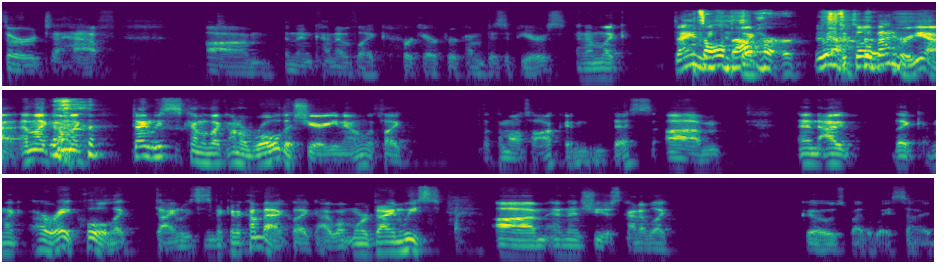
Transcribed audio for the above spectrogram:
third to half, um, and then kind of like her character kind of disappears. And I'm like, Dianne It's Wiest all about like, her. Yeah. It's all about her. Yeah. And like I'm like Dianne Wiest is kind of like on a roll this year, you know, with like let them all talk and this. Um, and I like I'm like, all right, cool. Like Dianne Wiest is making a comeback. Like I want more Dianne Wiest. Um, and then she just kind of like goes by the wayside.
